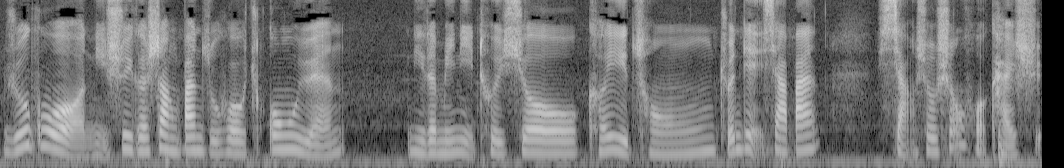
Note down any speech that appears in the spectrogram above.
如果你是一个上班族或公务员，你的迷你退休可以从准点下班、享受生活开始。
